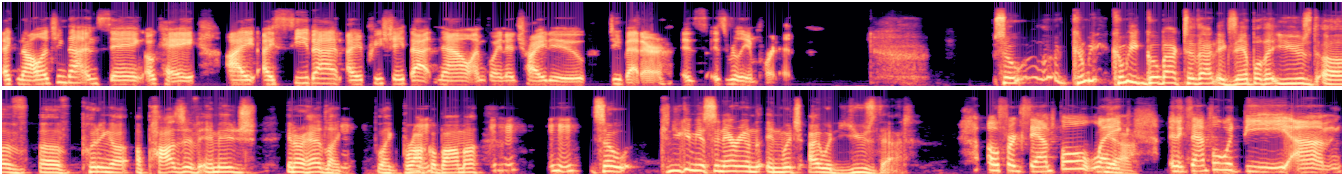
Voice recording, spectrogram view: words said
acknowledging that and saying, okay, I, I see that, I appreciate that. Now I'm going to try to do better is is really important. So can we can we go back to that example that you used of of putting a, a positive image in our head, like mm-hmm. like Barack mm-hmm. Obama? Mm-hmm. mm-hmm. So can you give me a scenario in, in, which I would use that? Oh, for example, like yeah. an example would be um,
